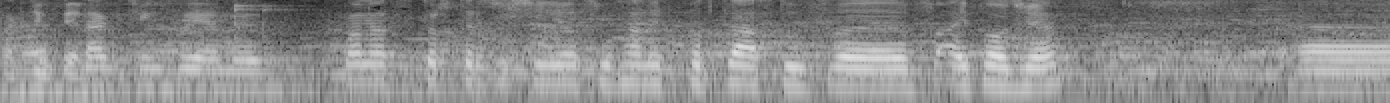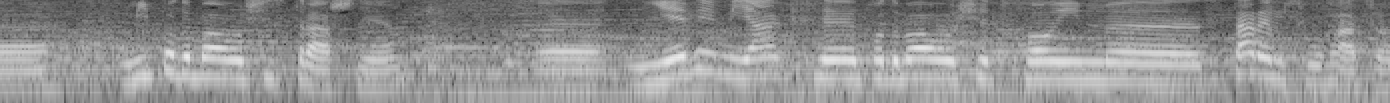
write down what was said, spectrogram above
Tak, dziękujemy. Tak, dziękujemy. Ponad 140 nieodsłuchanych podcastów e, w iPodzie. E, mi podobało się strasznie. E, nie wiem, jak podobało się Twoim starym słuchaczom,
